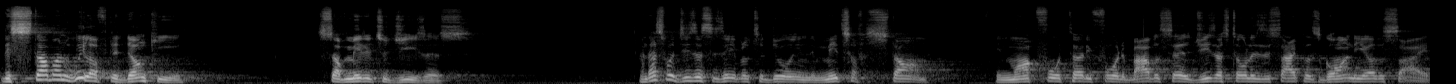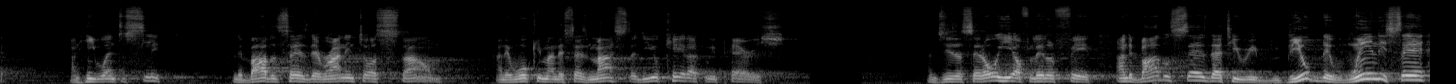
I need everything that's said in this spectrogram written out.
The stubborn will of the donkey submitted to Jesus. And that's what Jesus is able to do in the midst of a storm. In Mark 4:34, the Bible says Jesus told his disciples, "Go on the other side," and he went to sleep. And the Bible says they ran into a storm, and they woke him and they says, "Master, do you care that we perish?" And Jesus said, Oh, ye of little faith. And the Bible says that he rebuked the wind. He said,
